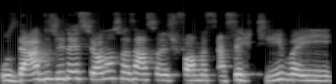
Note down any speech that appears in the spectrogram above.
Os dados direcionam suas ações de forma assertiva e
